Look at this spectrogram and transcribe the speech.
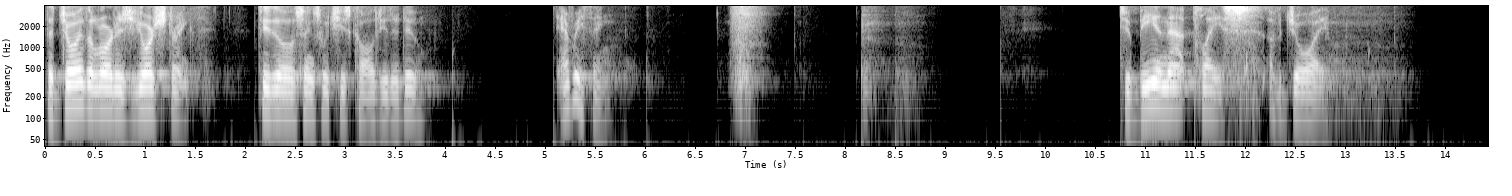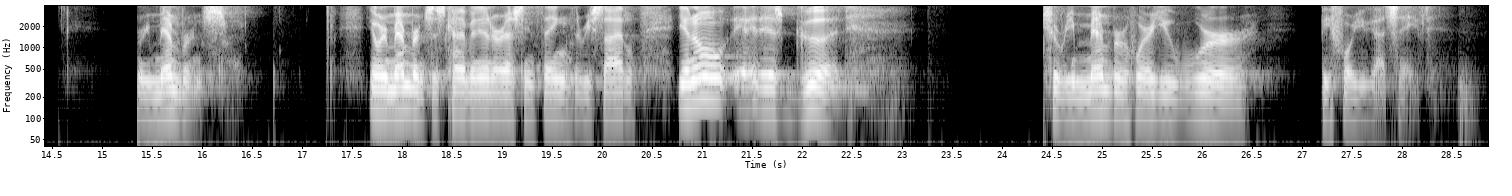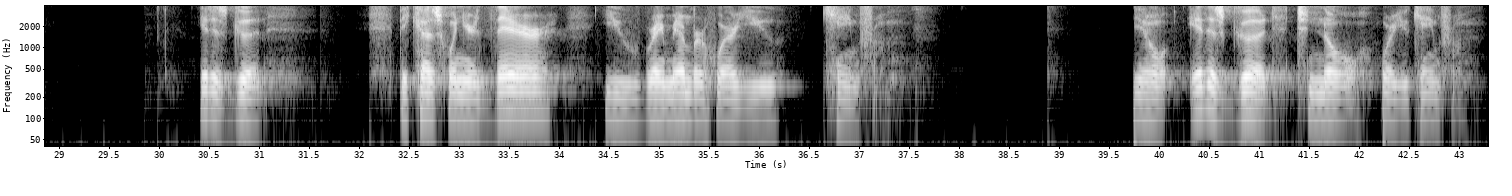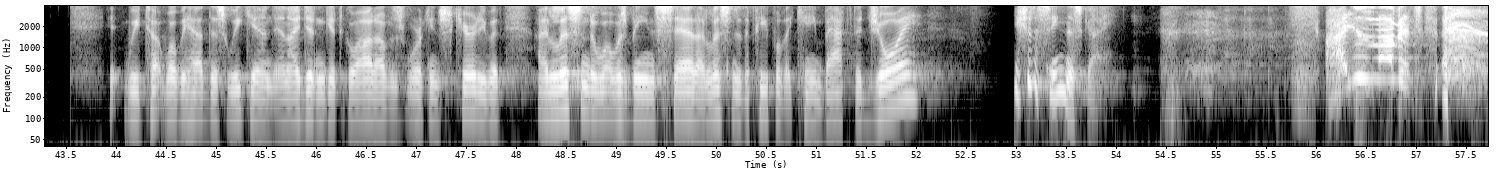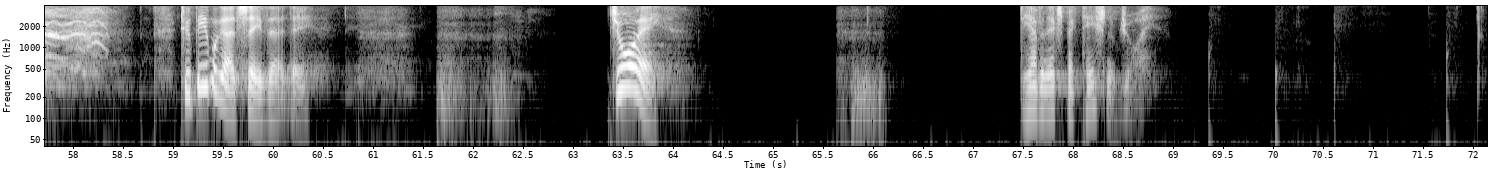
The joy of the Lord is your strength to do those things which He's called you to do. Everything. To be in that place of joy, remembrance. You know, remembrance is kind of an interesting thing, the recital. You know, it is good to remember where you were before you got saved. It is good because when you're there, you remember where you came from. You know, it is good to know where you came from. we t- what we had this weekend, and I didn't get to go out. I was working security, but I listened to what was being said. I listened to the people that came back. The joy, you should have seen this guy. I love it. Two people got saved that day. Joy. Do you have an expectation of joy?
